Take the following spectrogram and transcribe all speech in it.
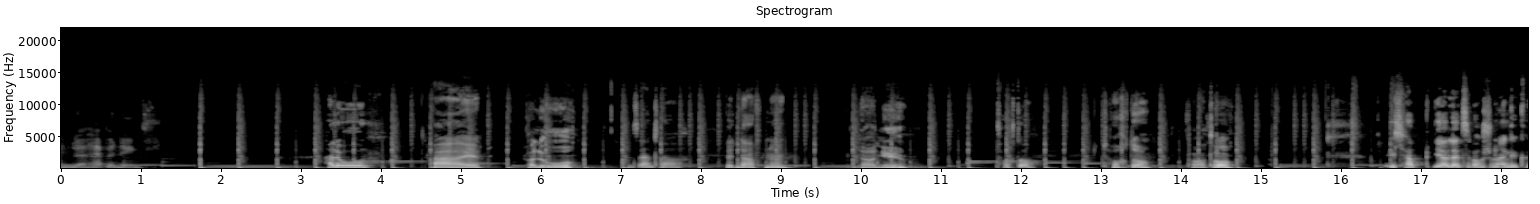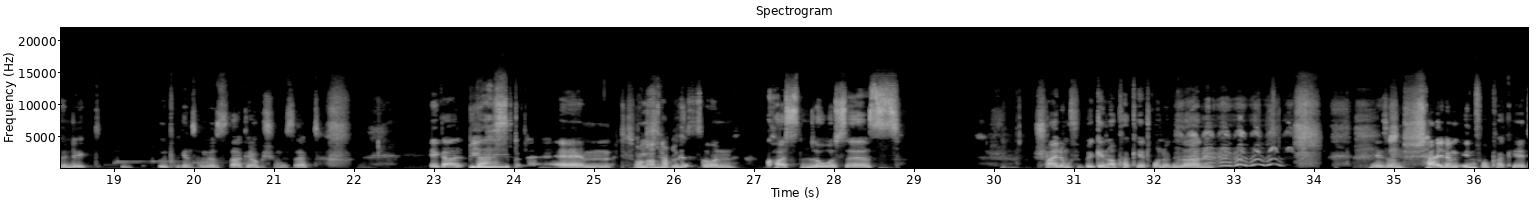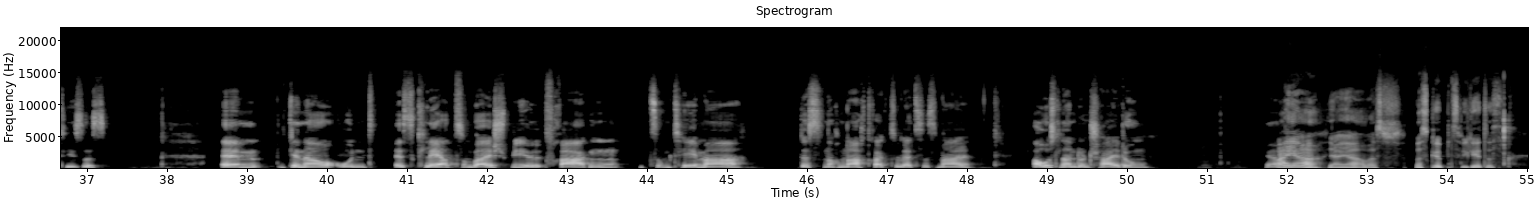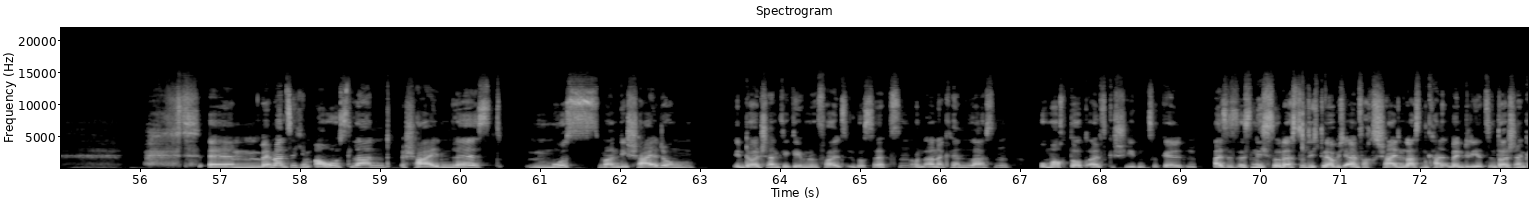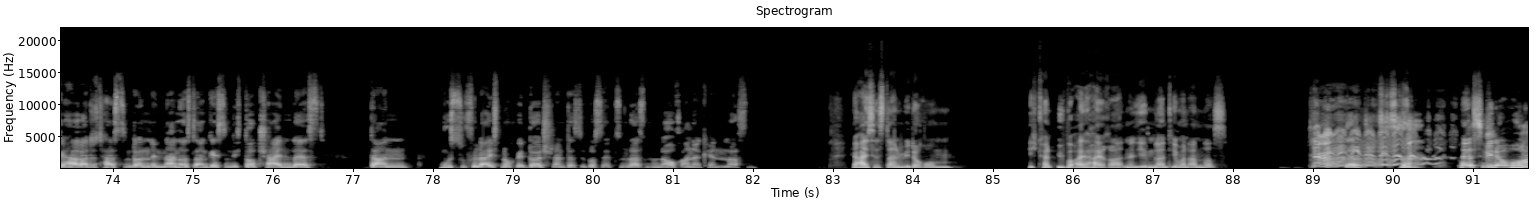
Entscheidende Happenings. Hallo, Hi, Hallo, ich bin Santa, bin Daphne, Daniel, Tochter. Tochter. Vater. Ich habe ja letzte Woche schon angekündigt, übrigens haben wir das da, glaube ich, schon gesagt. Egal. Piep. Das, ähm, Das war ein ich habe mir so ein kostenloses Scheidung für Beginner-Paket runtergeladen. nee, so ein Scheidung-Info-Paket hieß es. Ähm, genau, und es klärt zum Beispiel Fragen zum Thema, das ist noch ein Nachtrag zu letztes Mal, Ausland und Scheidung. Ja? Ah ja, ja, ja. Was, was gibt's? Wie geht es? Ähm, wenn man sich im Ausland scheiden lässt, muss man die Scheidung in Deutschland gegebenenfalls übersetzen und anerkennen lassen, um auch dort als geschieden zu gelten. Also es ist nicht so, dass du dich, glaube ich, einfach scheiden lassen kannst, wenn du jetzt in Deutschland geheiratet hast und dann in ein anderes Land gehst und dich dort scheiden lässt, dann musst du vielleicht noch in Deutschland das übersetzen lassen und auch anerkennen lassen. Ja, heißt es dann wiederum, ich kann überall heiraten, in jedem Land jemand anders? Das, das wiederum.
